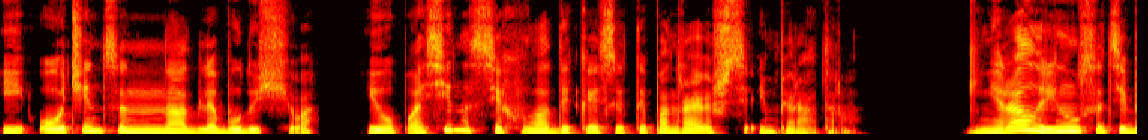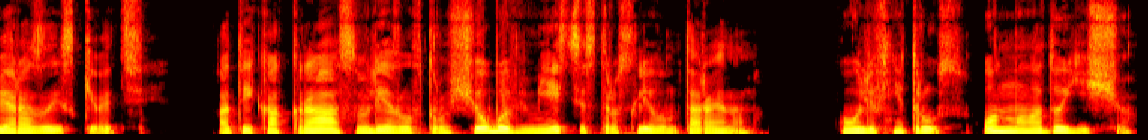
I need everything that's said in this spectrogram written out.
и очень ценна для будущего, и упаси нас всех, владыка, если ты понравишься императору. Генерал ринулся тебя разыскивать, а ты как раз влезла в трущобы вместе с трусливым Тареном. Олив не трус, он молодой еще.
